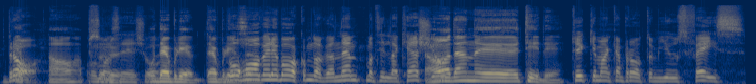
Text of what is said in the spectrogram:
bra. Ja, absolut. Och det blev det. Blev Vad har vi det bakom då? Vi har nämnt Matilda Cash. Ja, Jag den är tidig. tycker man kan prata om use face.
